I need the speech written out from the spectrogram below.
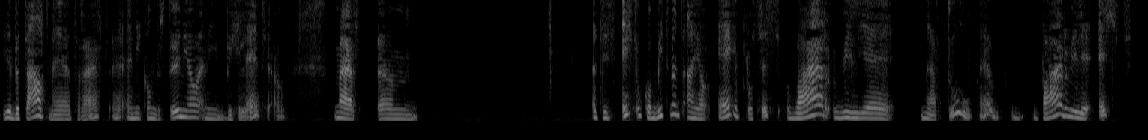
je, betaalt mij uiteraard. En ik ondersteun jou en ik begeleid jou. Maar um, het is echt een commitment aan jouw eigen proces. Waar wil jij naartoe? Waar wil je echt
